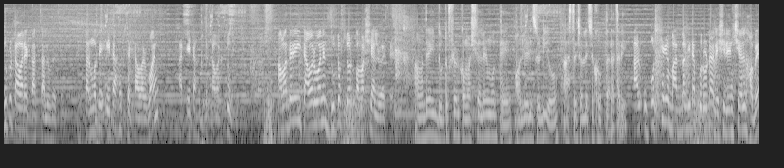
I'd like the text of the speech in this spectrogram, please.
দুটো টাওয়ারের কাজ চালু হয়েছে। তার মধ্যে এটা হচ্ছে টাওয়ার ওয়ান আর এটা হচ্ছে টাওয়ার টু আমাদের এই টাওয়ার ওয়ানের দুটো ফ্লোর কমার্শিয়াল রয়েছে। আমাদের এই দুটো ফ্লোর কমার্শিয়ালের মধ্যে অলরেডি স্টুডিও আসতে চলেছে খুব তাড়াতাড়ি। আর উপর থেকে বাদ বাকিটা পুরোটা রেসিডেন্সিয়াল হবে।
